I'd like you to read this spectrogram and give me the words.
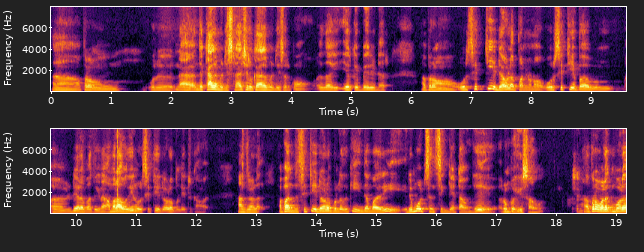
அப்புறம் ஒரு இந்த கேலமிட்டிஸ் நேச்சுரல் கேலமிட்டிஸ் இருக்கும். இதுதான் இயற்கை பேரிடர். அப்புறம் ஒரு சிட்டியை டெவலப் பண்ணணும். ஒரு சிட்டியை இப்போ இந்தியாவில் பார்த்தீங்கன்னா அமராவதின்னு ஒரு சிட்டியை டெவலப் பண்ணிகிட்ருக்காங்க இருக்காங்க ஆந்திராவில் அப்போ அந்த சிட்டியை டெவலப் பண்ணுறதுக்கு இந்த மாதிரி ரிமோட் சென்சிங் டேட்டா வந்து ரொம்ப யூஸ் ஆகும். அப்புறம் வழக்கம் போல்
